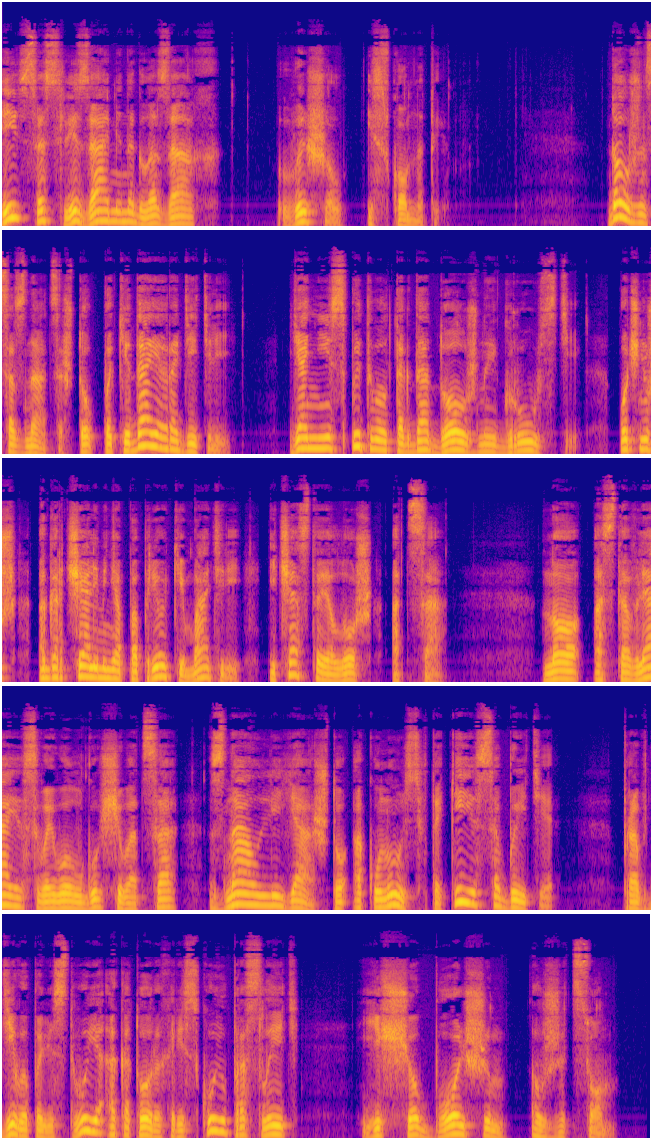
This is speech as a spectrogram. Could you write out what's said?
и со слезами на глазах вышел из комнаты. Должен сознаться, что, покидая родителей, я не испытывал тогда должной грусти. Очень уж огорчали меня попреки матери и частая ложь отца. Но, оставляя своего лгущего отца, знал ли я, что окунусь в такие события, правдиво повествуя о которых рискую прослыть еще большим лжецом?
